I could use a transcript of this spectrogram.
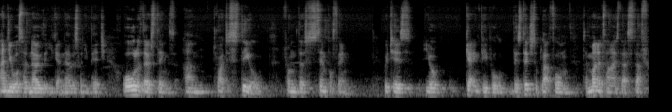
and you also know that you get nervous when you pitch, all of those things um, try to steal from the simple thing, which is you're getting people this digital platform to monetize their stuff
